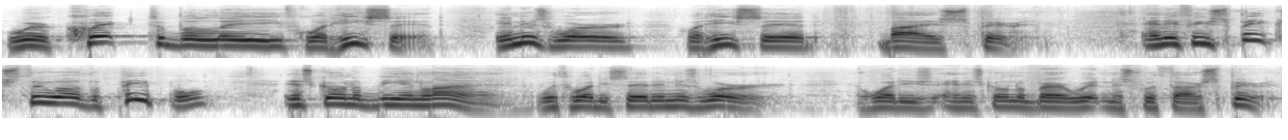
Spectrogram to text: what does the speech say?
We're quick to believe what He said in His Word, what He said by His Spirit. And if He speaks through other people, it's going to be in line with what He said in His Word, and what He's and it's going to bear witness with our spirit.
